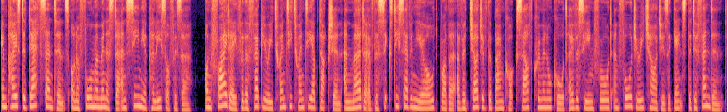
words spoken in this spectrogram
imposed a death sentence on a former minister and senior police officer on Friday for the February 2020 abduction and murder of the 67 year old brother of a judge of the Bangkok South Criminal Court overseeing fraud and forgery charges against the defendant.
